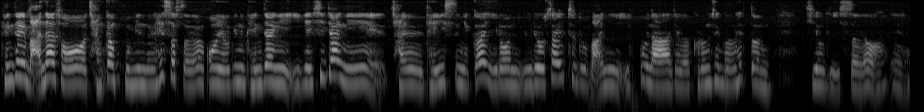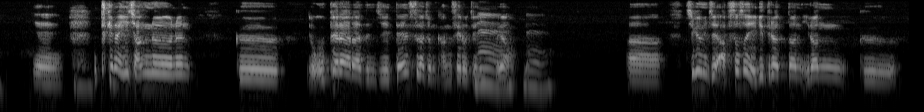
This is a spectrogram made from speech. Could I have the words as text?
굉장히 많아서 잠깐 고민을 했었어요. 어 여기는 굉장히 이게 시장이 잘 돼 있으니까 이런 유료 사이트도 많이 있구나 제가 그런 생각을 했던 기억이 있어요. 예. 예. 특히나 이 장르는 그 오페라라든지 댄스가 좀 강세로 되어 네, 있고요. 네. 아, 지금 이제 앞서서 얘기 드렸던 이런 그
